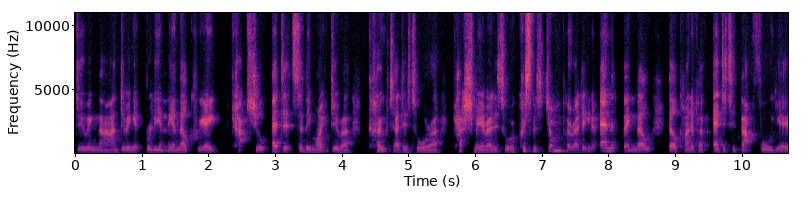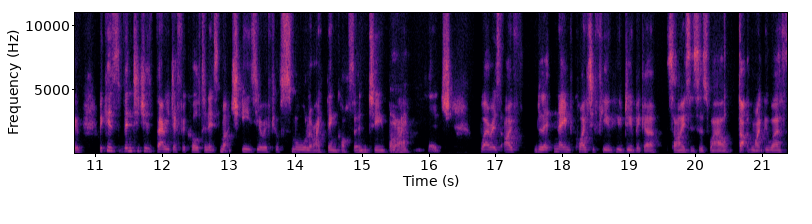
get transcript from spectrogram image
doing that and doing it brilliantly, and they'll create capsule edits. So they might do a coat edit or a cashmere edit or a Christmas jumper edit, you know, anything. They'll they'll kind of have edited that for you because vintage is very difficult and it's much easier if you're smaller, I think, often to buy yeah. vintage. Whereas I've named quite a few who do bigger sizes as well. That might be worth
